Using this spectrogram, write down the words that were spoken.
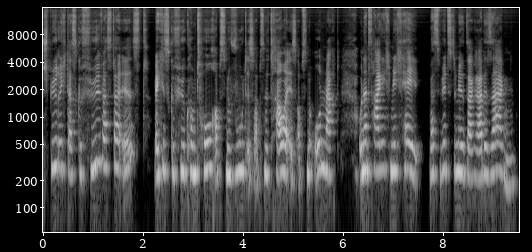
spüre ich das Gefühl, was da ist. Welches Gefühl kommt hoch, ob es eine Wut ist, ob es eine Trauer ist, ob es eine Ohnmacht. Und dann frage ich mich, hey, was willst du mir da gerade sagen?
